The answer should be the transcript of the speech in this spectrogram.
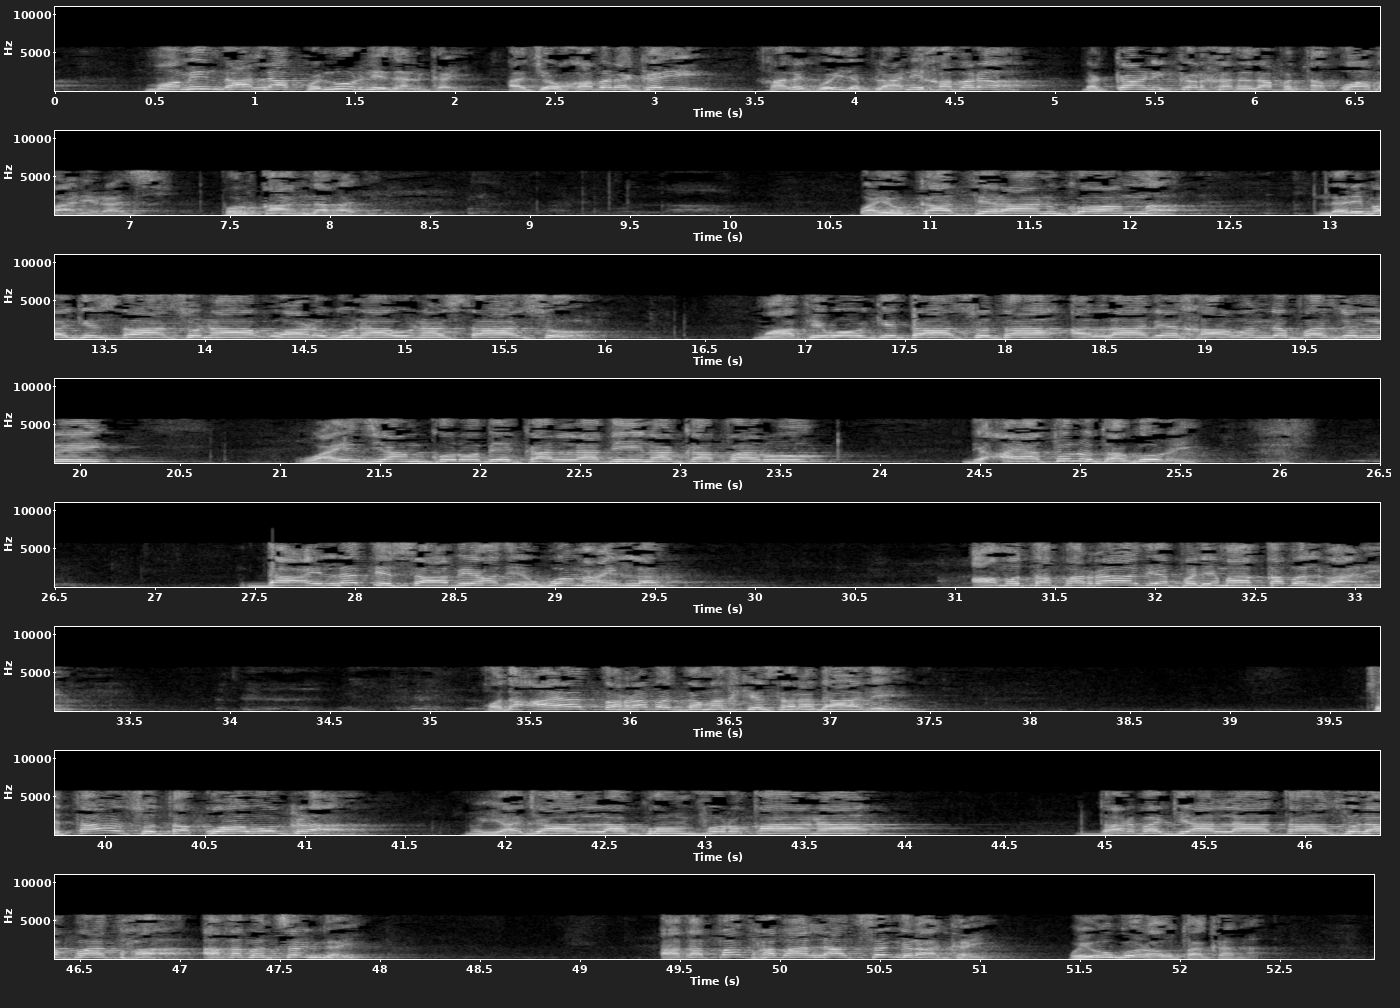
مؤمن دا الله په نور لیدل کوي اچو خبره کوي خلک وایي د پلاني خبره د کانی کرخه د په تقوا باندې راځي فرقان دغه دی وایو کافران کوم لری پاکستان سنا واړو ګناونه تاسو معافی وو کی تاسو ته تا الله دې خاوند فضل وی وایز یم کرو به کله دینا کفرو د آیاتونو ته ګورئ دا علت سابع دی وم علت او متفرع دی په ما قبل باندې خدا آیات رب د مخ کې سره دادی چې تاسو تقوا وکړه نو یجعل لکم فرقانا در بکی الله تاسو لا فتح هغه به څنګه وي هغه فتح به الله څنګه راکړي وی وګوراو تا کنه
